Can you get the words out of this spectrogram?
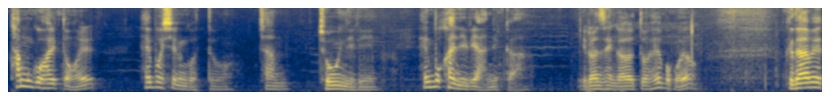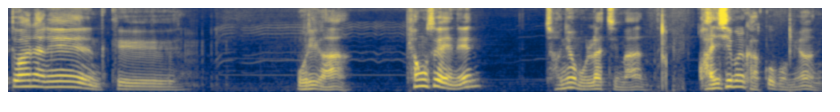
탐구 활동을 해보시는 것도 참 좋은 일이, 행복한 일이 아닐까. 이런 생각을 또 해보고요. 그 다음에 또 하나는 그, 우리가 평소에는 전혀 몰랐지만 관심을 갖고 보면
